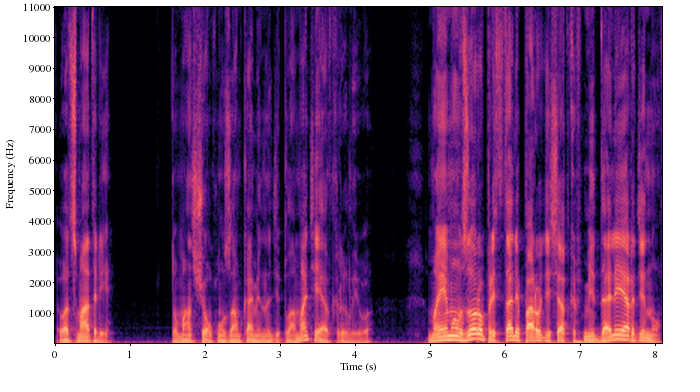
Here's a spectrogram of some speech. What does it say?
«Вот смотри». Туман щелкнул замками на дипломате и открыл его. Моему взору предстали пару десятков медалей и орденов,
